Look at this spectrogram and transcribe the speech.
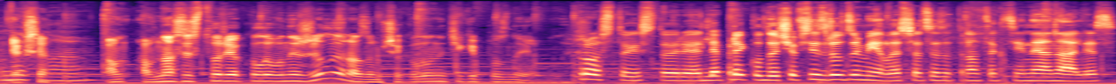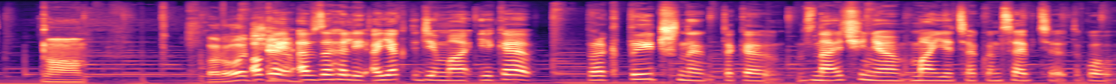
не якщо- знаю. А, а в нас історія, коли вони жили разом, чи коли вони тільки познайомилися? Просто історія. Для прикладу, щоб всі зрозуміли, що це за транзакційний аналіз. А, коротше, Окей, а взагалі, а як тоді має яке практичне таке значення має ця концепція такого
